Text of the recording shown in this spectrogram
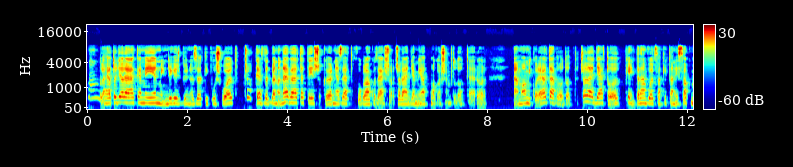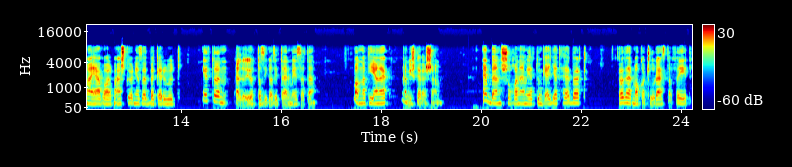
Hm, lehet, hogy a lelke mélyén mindig is bűnöző típus volt, csak kezdetben a neveltetés, a környezet, a foglalkozása a családja miatt maga sem tudott erről. Ám amikor eltávolodott a családjától, kénytelen volt szakítani szakmájával, más környezetbe került, hirtelen előjött az igazi természete. Vannak ilyenek, nem is kevesen. Ebben soha nem értünk egyet, Herbert. Radar makacsú rázta a fejét,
